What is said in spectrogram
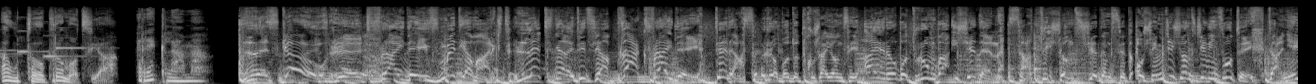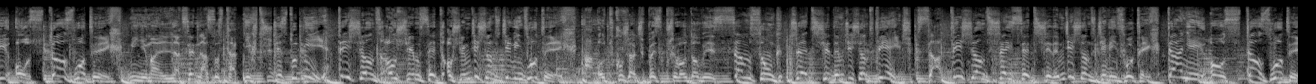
Autopromocja. Reklama. Let's go! Red Friday w MediaMarkt. Letnia edycja Black Friday. Teraz robot odkurzający iRobot Roomba i7 za 1789 zł. Taniej o 100 zł. Minimalna cena z ostatnich 30 dni 1889 zł. A odkurzacz bezprzewodowy Samsung Jet 75 za 1679 zł. Taniej o 100 zł.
